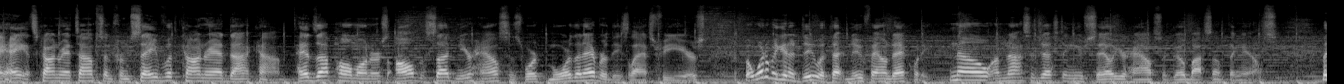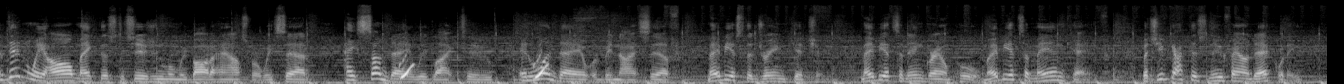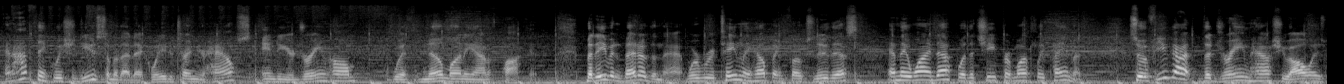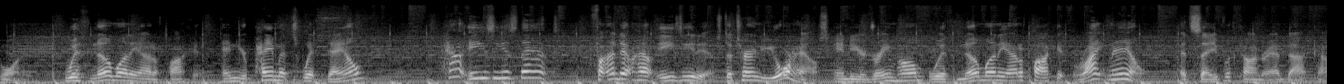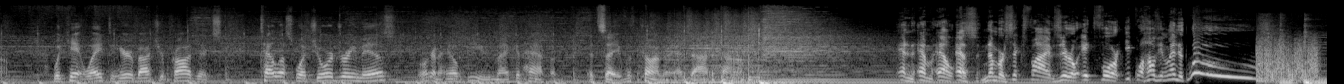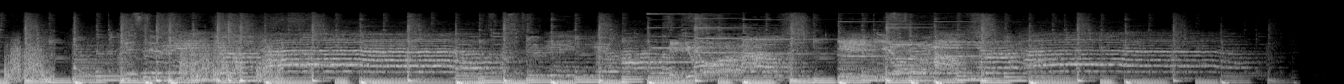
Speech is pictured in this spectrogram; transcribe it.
Hey, hey, it's Conrad Thompson from SaveWithConrad.com. Heads up, homeowners, all of a sudden your house is worth more than ever these last few years. But what are we going to do with that newfound equity? No, I'm not suggesting you sell your house and go buy something else. But didn't we all make this decision when we bought a house where we said, hey, someday we'd like to, and one day it would be nice if, maybe it's the dream kitchen, maybe it's an in ground pool, maybe it's a man cave. But you've got this newfound equity and I think we should use some of that equity to turn your house into your dream home with no money out of pocket. But even better than that, we're routinely helping folks do this and they wind up with a cheaper monthly payment. So if you got the dream house you always wanted with no money out of pocket and your payments went down, how easy is that? Find out how easy it is to turn your house into your dream home with no money out of pocket right now at SaveWithConrad.com. We can't wait to hear about your projects Tell us what your dream is. We're going to help you make it happen at SaveWithConrad.com. NMLS number 65084, Equal Housing Lender. Woo!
